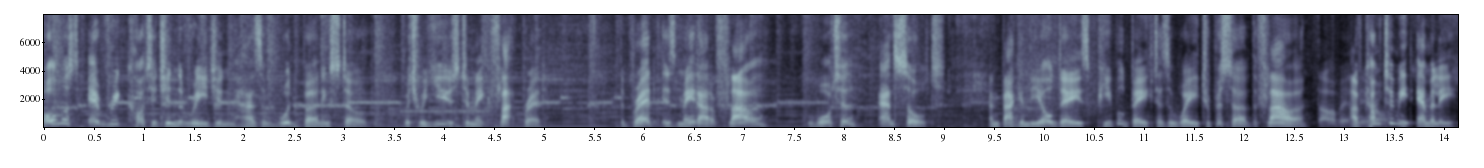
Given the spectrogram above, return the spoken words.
Almost every cottage in the region has a wood burning stove, which we use to make flatbread. The bread is made out of flour, water, and salt. And back in the old days, people baked as a way to preserve the flour. I've come to meet Emily,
